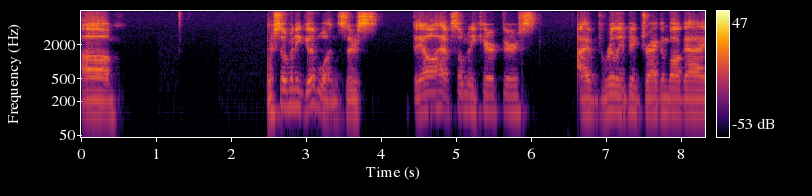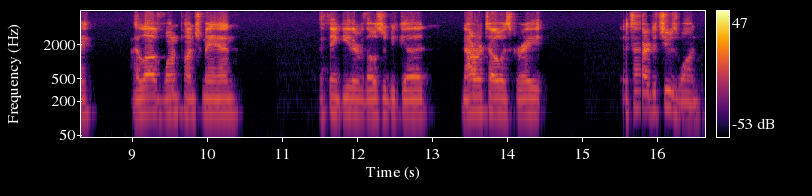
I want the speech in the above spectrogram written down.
Um There's so many good ones. There's they all have so many characters. I'm a really big Dragon Ball guy. I love One Punch Man. I think either of those would be good. Naruto is great. It's hard to choose one.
